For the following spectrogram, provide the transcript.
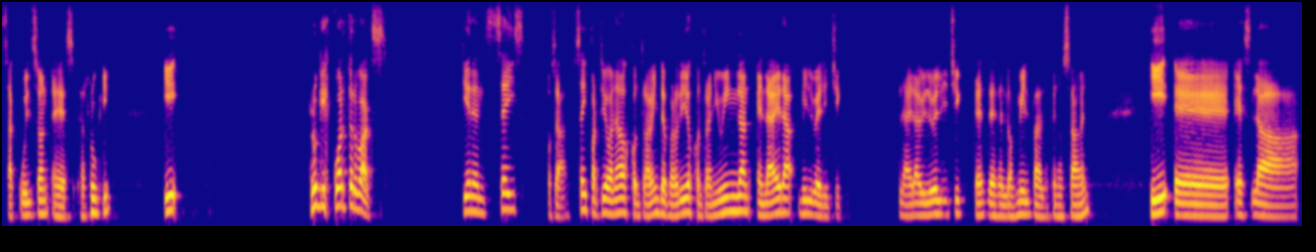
Zach Wilson es, es rookie. Y rookies quarterbacks tienen seis, o sea, seis partidos ganados contra 20 perdidos contra New England en la era Bill Belichick. La era Bill es desde el 2000, para los que no saben. Y eh, es la,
